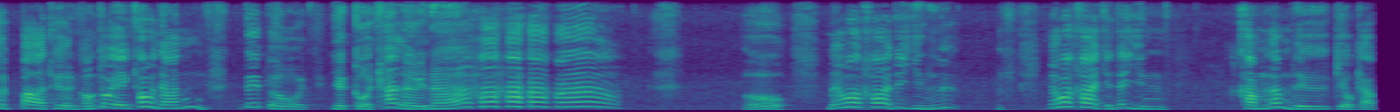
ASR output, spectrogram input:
สุดป่าเถื่อนของตัวเองเท่านั้น ได้โปรดอย่าโกรธข้าเลยนะฮ่าโอ้แม้ว่าข้าได้ยินแม้ว่าข้าจะได้ยินคำล่ำลือเกี่ยวกับ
